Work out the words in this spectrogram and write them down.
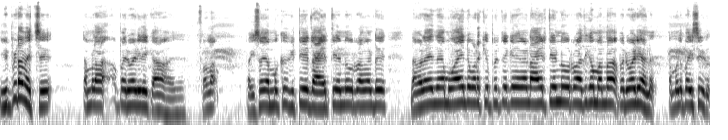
ഇവിടെ വെച്ച് നമ്മൾ ആ പരിപാടിയിലേക്ക് ആ കൊള്ളാം. പൈസ നമുക്ക് കിട്ടിയില്ല ആയിരത്തി എണ്ണൂറ് രൂപ കൊണ്ട് നമ്മളെ മൂവായിരം രൂപ മുടക്കിയപ്പോഴത്തേക്ക് ആയിരത്തി എണ്ണൂറ് രൂപ അധികം വന്ന പരിപാടിയാണ്. നമ്മൾ പൈസ ഇടും.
